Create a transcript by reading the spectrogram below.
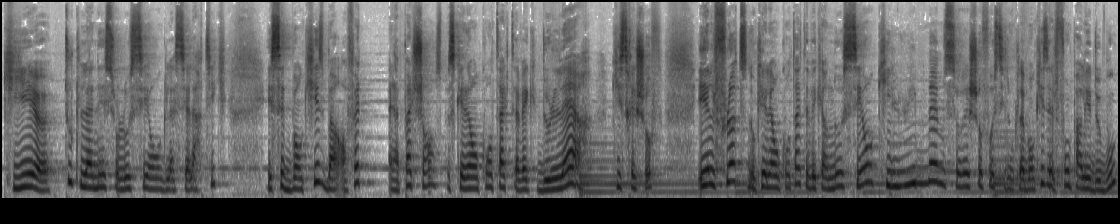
qui est euh, toute l'année sur l'océan glacial arctique. Et cette banquise, ben, en fait, elle n'a pas de chance parce qu'elle est en contact avec de l'air qui se réchauffe et elle flotte, donc elle est en contact avec un océan qui lui-même se réchauffe aussi. Donc la banquise, elle fond par les deux bouts.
